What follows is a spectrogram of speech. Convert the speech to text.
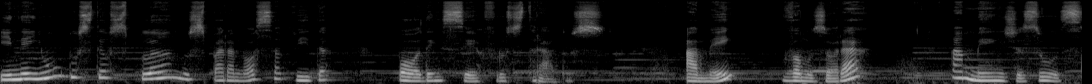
e nenhum dos teus planos para a nossa vida podem ser frustrados. Amém? Vamos orar? Amém, Jesus.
